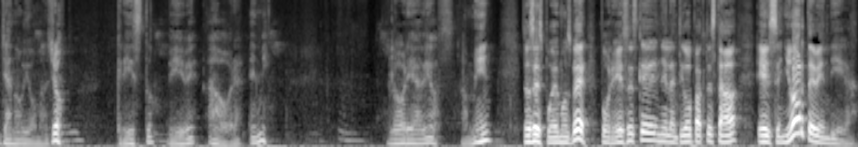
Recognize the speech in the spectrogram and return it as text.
Ya no vivo más yo. Cristo vive ahora en mí. Gloria a Dios. Amén. Entonces podemos ver, por eso es que en el antiguo pacto estaba, el Señor te bendiga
